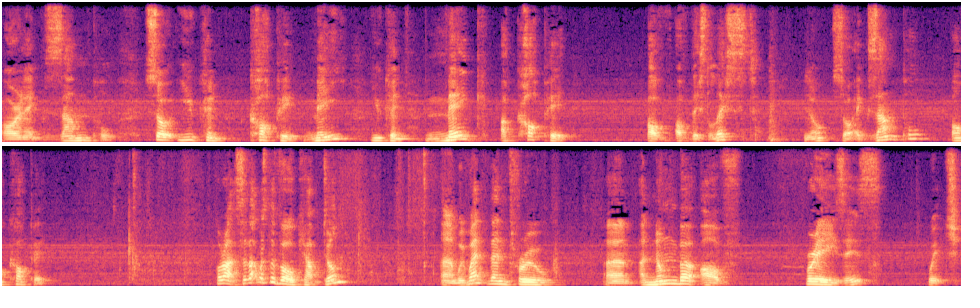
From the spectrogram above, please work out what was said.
or an example. So you can copy me, you can make a copy of, of this list, you know, so example or copy. All right, so that was the vocab done. Um, we went then through um, a number of phrases, which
